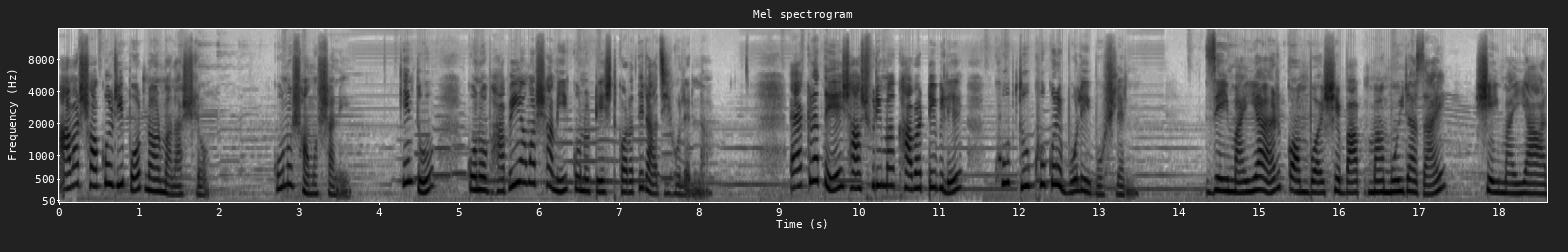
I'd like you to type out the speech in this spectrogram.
আমার সকল রিপোর্ট নর্মাল আসলো। কোনো সমস্যা নেই। কিন্তু কোনোভাবেই আমার স্বামী কোনো টেস্ট করাতে রাজি হলেন না। এক রাতে শাশুড়ি মা খাবার টেবিলে খুব দুঃখ করে বলেই বসলেন। যেই মাইয়ার কম বয়সে বাপ মা মইরা যায়, সেই মাইয়া আর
